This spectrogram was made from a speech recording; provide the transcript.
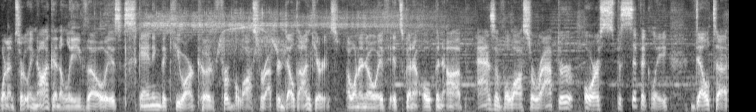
What I'm certainly not going to leave, though, is scanning the QR code for Velociraptor Delta. I'm curious. I want to know if it's going to open up as a Velociraptor or specifically Delta.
